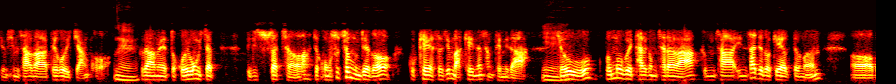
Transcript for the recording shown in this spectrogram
지금 심사가 되고 있지 않고, 네. 그 다음에 또 고위공직자 비리수사처, 즉 공수처 문제도 국회에서 지금 막혀 있는 상태입니다. 예. 겨우 법무부의 탈검찰 하나, 검사 인사제도 개혁 등은 어,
